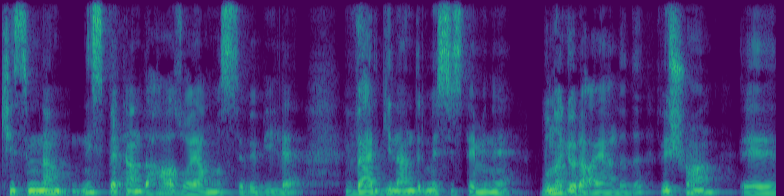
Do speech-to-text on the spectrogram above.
kesimden nispeten daha az oy alması sebebiyle vergilendirme sistemini buna göre ayarladı ve şu an e,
